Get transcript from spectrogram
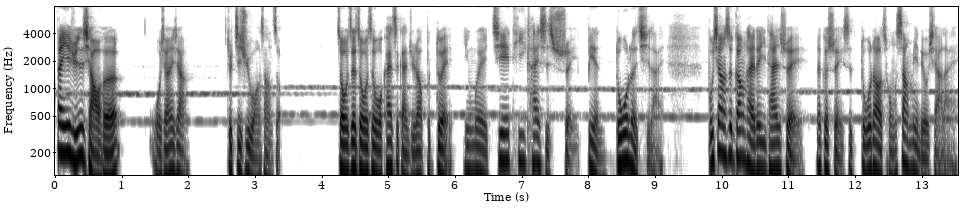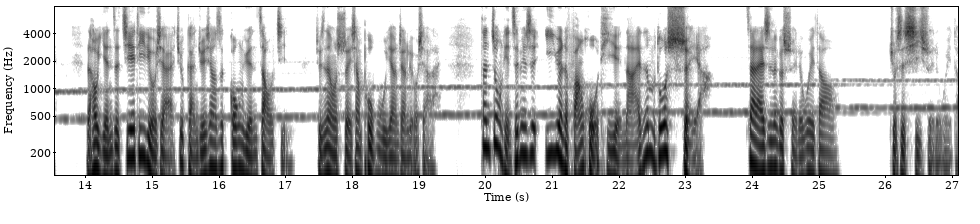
但也许是巧合。我想一想，就继续往上走。走着走着，我开始感觉到不对，因为阶梯开始水变多了起来，不像是刚才的一滩水，那个水是多到从上面流下来，然后沿着阶梯流下来，就感觉像是公园造景，就是那种水像瀑布一样这样流下来。但重点，这边是医院的防火梯耶，哪来那么多水啊？再来是那个水的味道，就是溪水的味道。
